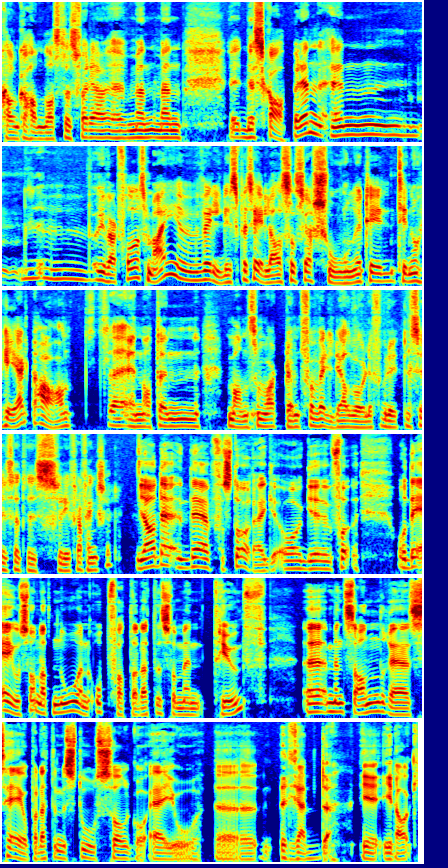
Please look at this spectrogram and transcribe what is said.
kan ikke han lastes for, ja, men, men, det skaper en, en, i hvert fall hos meg, veldig spesielle assosiasjoner til, til noe helt annet enn at en mann som har vært dømt for veldig alvorlige forbrytelser, settes fri fra fengsel. Ja, det, det forstår jeg. Og, eh, for, og, det er jo sånn at noen oppfatter dette som en triumf. Eh, mens andre ser jo på dette med stor sorg og er jo eh, redde i, i, dag.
